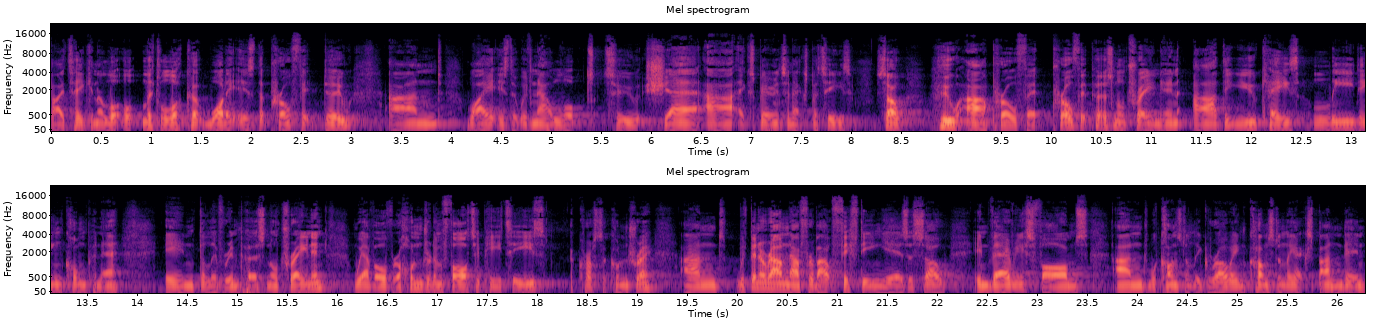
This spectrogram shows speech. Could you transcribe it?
by taking a little, little look at what it is that Pro-Fit do and why it is that we've now looked to share our experience and expertise. So, who are Pro-Fit? Pro-Fit Personal Training are the UK's leading company in delivering personal training. We have over 140 PTs across the country, and we've been around now for about 15 years or so in various forms, and we're constantly growing, constantly expanding,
